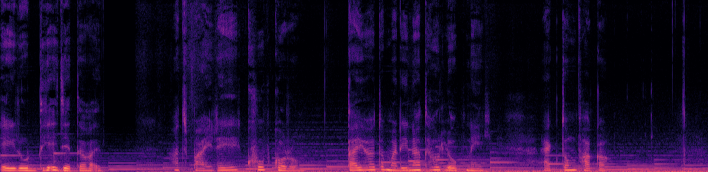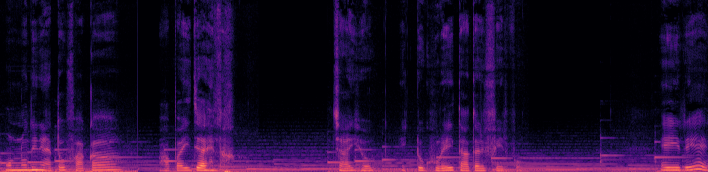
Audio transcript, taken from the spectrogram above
এই রোড দিয়ে যেতে হয়। আজ বাইরে খুব গরম। তাই হয়তো মারিনাতেও লোক নেই। একদম ফাঁকা। অন্যদিন এত ফাঁকা ভাবাই যায় না। যাই হোক, একটু ঘুরেই তাড়াতাড়ি ফিরবো। এই রে,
